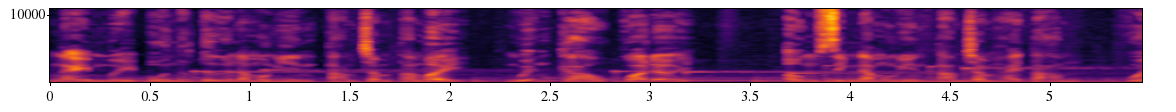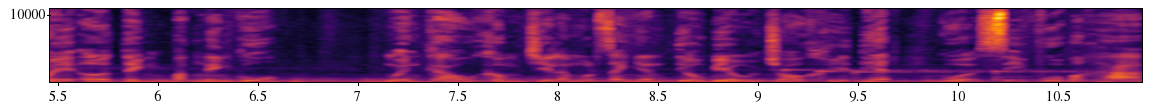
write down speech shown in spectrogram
Ngày 14 tháng 4 năm 1887, Nguyễn Cao qua đời. Ông sinh năm 1828, quê ở tỉnh Bắc Ninh cũ. Nguyễn Cao không chỉ là một danh nhân tiêu biểu cho khí tiết của sĩ phu Bắc Hà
